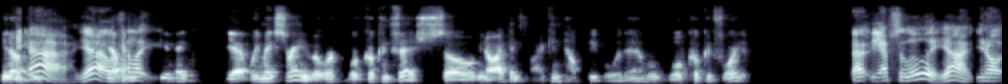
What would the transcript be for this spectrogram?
You know, yeah, yeah, yeah like- make yeah, we make surimi, but we're we're cooking fish. So you know, I can I can help people with that. We'll we'll cook it for you. Uh, absolutely, yeah. You know,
